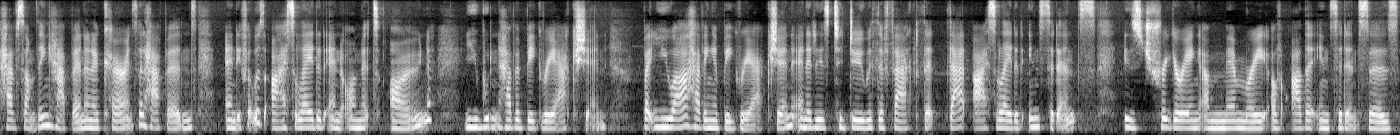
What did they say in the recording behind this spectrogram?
have something happen, an occurrence that happens, and if it was isolated and on its own, you wouldn't have a big reaction. But you are having a big reaction, and it is to do with the fact that that isolated incidence is triggering a memory of other incidences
